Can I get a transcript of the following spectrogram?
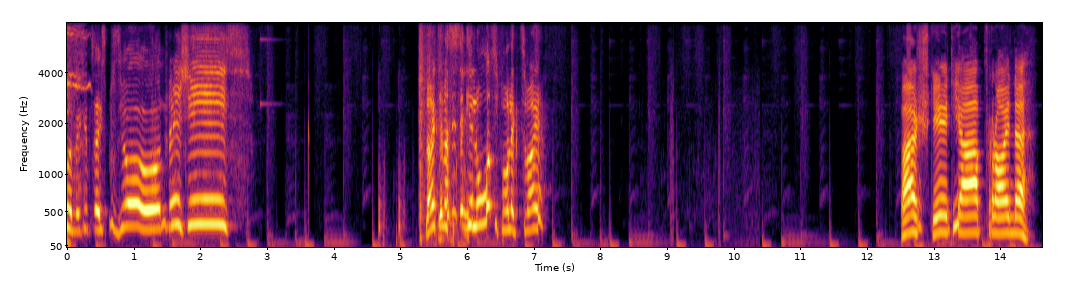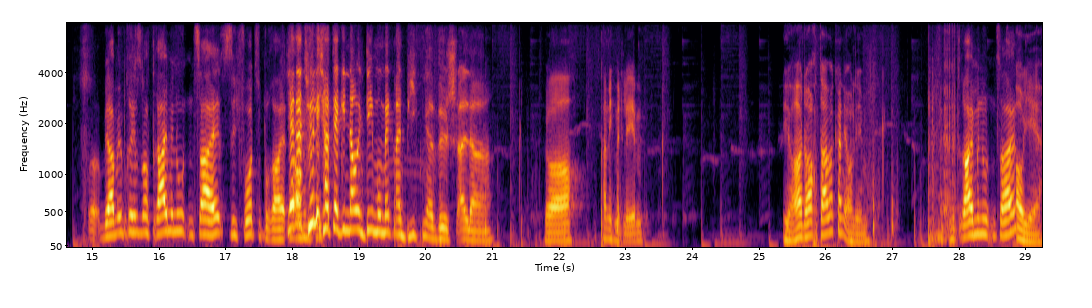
bei mir gibt's Explosion. Fischies! Leute, was ist denn hier los? Ich brauche Leck 2. Was geht hier ab, Freunde? Wir haben übrigens noch drei Minuten Zeit, sich vorzubereiten. Ja, natürlich hat der genau in dem Moment mein Beacon erwischt, Alter. Ja, kann ich mitleben. Ja, doch, damit kann ich auch leben. Mit drei Minuten Zeit. Oh yeah.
